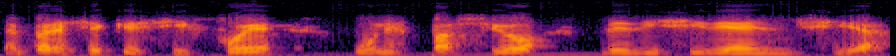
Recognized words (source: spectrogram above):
me parece que sí fue un espacio de disidencia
